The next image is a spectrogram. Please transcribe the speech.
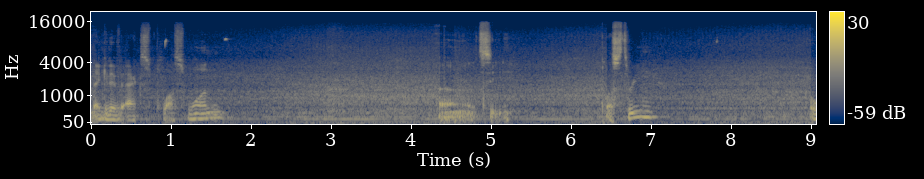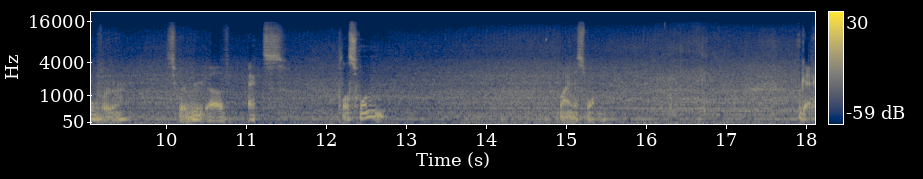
negative x plus 1. Uh, let's see, plus 3 over square root of x plus 1 minus 1. Okay.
